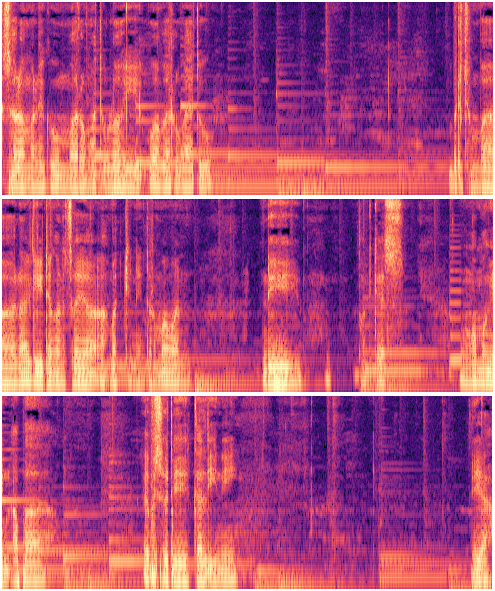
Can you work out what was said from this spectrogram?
Assalamualaikum warahmatullahi wabarakatuh. Berjumpa lagi dengan saya Ahmad Kini Darmawan Di podcast Ngomongin apa Episode kali ini. Iya,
